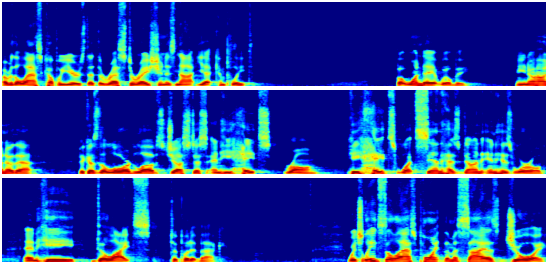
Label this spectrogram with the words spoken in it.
over the last couple years that the restoration is not yet complete? But one day it will be. And you know how I know that? Because the Lord loves justice and he hates wrong. He hates what sin has done in his world, and he delights to put it back. Which leads to the last point the Messiah's joy.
